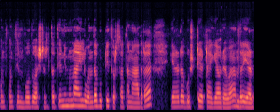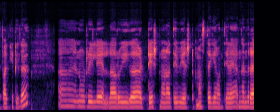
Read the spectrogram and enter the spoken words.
ಕುಂತ್ಕೊಂಡು ತಿನ್ಬೋದು, ಅಷ್ಟು ಇರ್ತೈತಿ. ನಿಮ್ಗೆ ನಾ ಇಲ್ಲಿ ಒಂದೇ ಬುಟ್ಟಿ ತೋರ್ಸತ್ತನ ಆದ್ರೆ ಎರಡು ಬುಷ್ಟಿ ಅಟ್ಟಾಗ್ಯಾವ್ರವ, ಅಂದ್ರೆ ಎರಡು ಪಾಕಿಟಿಗೆ ನೋಡಿರಿ ಇಲ್ಲೇ ಎಲ್ಲರೂ ಈಗ ಟೇಸ್ಟ್ ನೋಡತ್ತೀವಿ ಎಷ್ಟು ಮಸ್ತ್ ಆಗ್ಯಾವ ಅಂತೇಳಿ. ಹಂಗಂದ್ರೆ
